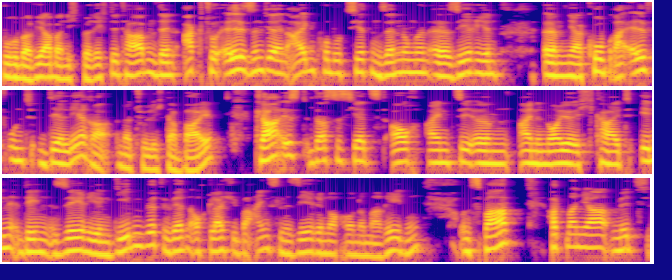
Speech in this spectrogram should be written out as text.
worüber wir aber nicht berichtet haben, denn aktuell sind ja in eigenproduzierten Sendungen, äh, Serien ähm, ja, Cobra 11 und der Lehrer natürlich dabei. Klar ist, dass es jetzt auch ein, ähm, eine Neuigkeit in den Serien geben wird. Wir werden auch gleich über einzelne Serien noch auch nochmal reden. Und zwar hat man ja mit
